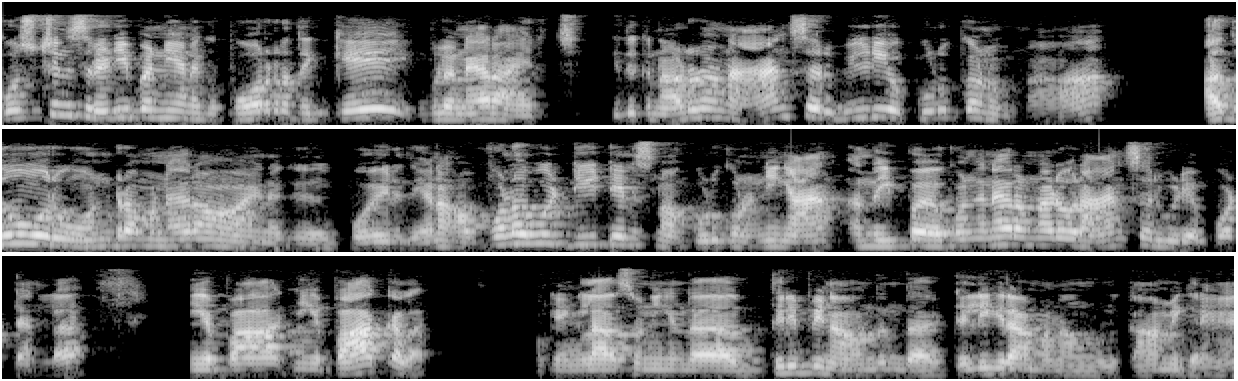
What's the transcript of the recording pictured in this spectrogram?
கொஸ்டின்ஸ் ரெடி பண்ணி எனக்கு போடுறதுக்கே இவ்வளவு நேரம் ஆயிடுச்சு இதுக்கு நடுவில் நான் ஆன்சர் வீடியோ கொடுக்கணும்னா அதுவும் ஒரு ஒன்றரை மணி நேரம் எனக்கு போயிடுது ஏன்னா அவ்வளவு டீட்டெயில்ஸ் நான் கொடுக்கணும். நீங்க அந்த இப்ப கொஞ்ச நேரம் முன்னாடி ஒரு ஆன்சர் வீடியோ போட்டேன்ல நீங்க பா நீங்க பார்க்கல. ஓகேங்களா? ஸோ நீங்கள் இந்த திருப்பி நான் வந்து இந்த டெலிகிராமை நான் உங்களுக்கு காமிக்கிறேன்.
